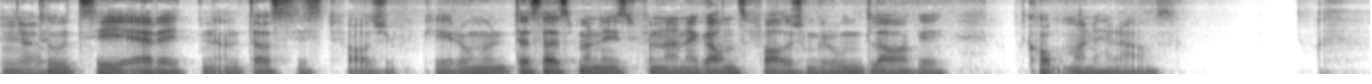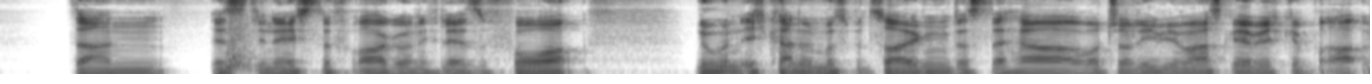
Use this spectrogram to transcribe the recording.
ja. tut sie erretten und das ist falsche Bekehrung und das heißt, man ist von einer ganz falschen Grundlage, kommt man heraus. Dann ist die nächste Frage und ich lese vor. Nun, ich kann und muss bezeugen, dass der Herr Roger Levy maßgeblich gebraucht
